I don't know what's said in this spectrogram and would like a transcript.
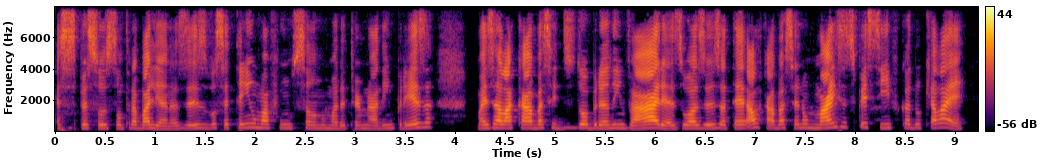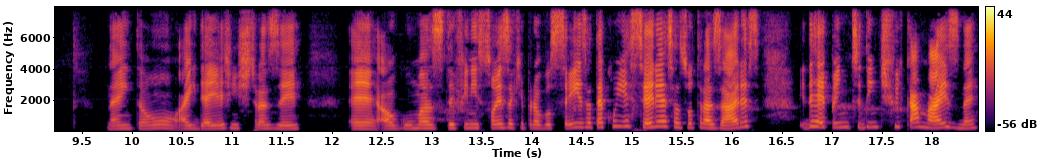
essas pessoas estão trabalhando. Às vezes você tem uma função numa determinada empresa, mas ela acaba se desdobrando em várias, ou às vezes até ela acaba sendo mais específica do que ela é. Né? Então, a ideia é a gente trazer é, algumas definições aqui para vocês, até conhecerem essas outras áreas e de repente se identificar mais, né?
